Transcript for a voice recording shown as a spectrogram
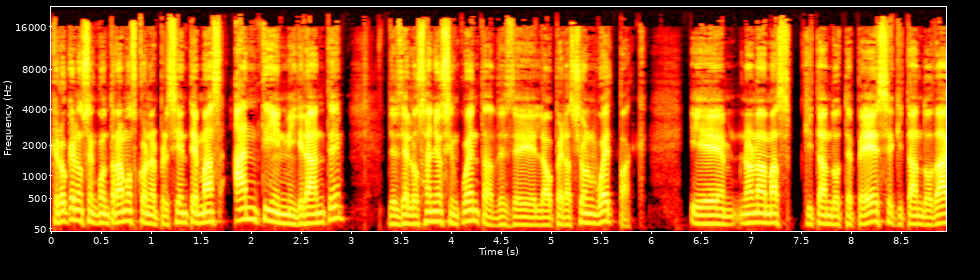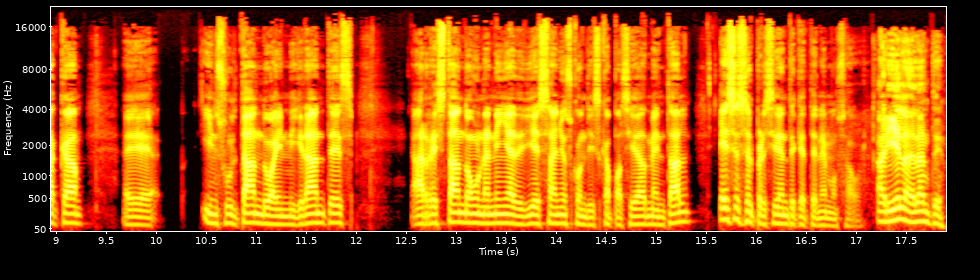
creo que nos encontramos con el presidente más anti-inmigrante desde los años 50, desde la operación Wetback. Eh, no nada más quitando TPS, quitando DACA, eh, insultando a inmigrantes, arrestando a una niña de 10 años con discapacidad mental. Ese es el presidente que tenemos ahora. Ariel, adelante.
